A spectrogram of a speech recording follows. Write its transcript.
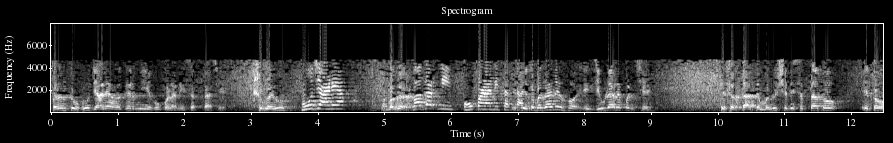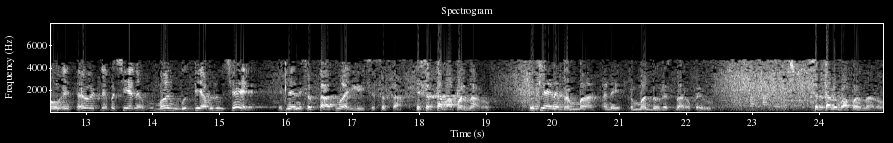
પરંતુ હું જાણ્યા વગરની એ હુંપણાની સત્તા છે. શું કહ્યું? હું જાણ્યા વગર. વગરની હુંપણાની સત્તા એ તો બધાને હોય એક જીવડાને પણ છે. એ સત્તા મનુષ્યની સત્તા તો એ તો એ થયો એટલે પછી એને મન, બુદ્ધિ આ બધું છે, એટલે એની સત્તા હાથમાં આવી ગઈ છે, સત્તા. એ સત્તા વાપરનારો. એટલે એને બ્રહ્મા અને બ્રહ્માંડો રચનારો કહ્યું. સત્તાનો વાપરનારો.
